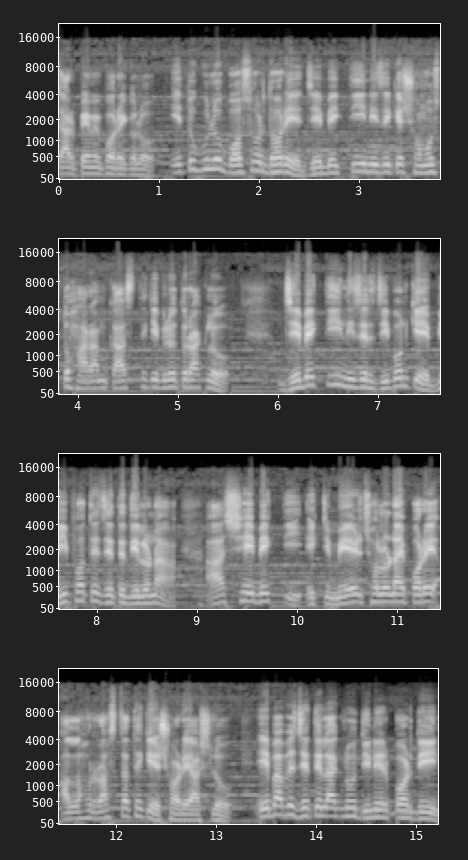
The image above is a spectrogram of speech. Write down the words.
তার প্রেমে পড়ে গেল। এতগুলো বছর ধরে যে ব্যক্তি নিজেকে সমস্ত হারাম কাজ থেকে বিরত রাখল, যে ব্যক্তি নিজের জীবনকে বিপথে যেতে দিল না, আজ সেই ব্যক্তি একটি মেয়ের ছলনায় পরে আল্লাহর রাস্তা থেকে সরে আসলো। এভাবে যেতে লাগল দিনের পর দিন,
